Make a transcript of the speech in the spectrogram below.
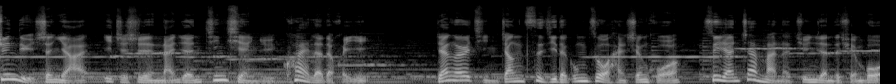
军旅生涯一直是男人惊险与快乐的回忆。然而，紧张刺激的工作和生活虽然占满了军人的全部，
